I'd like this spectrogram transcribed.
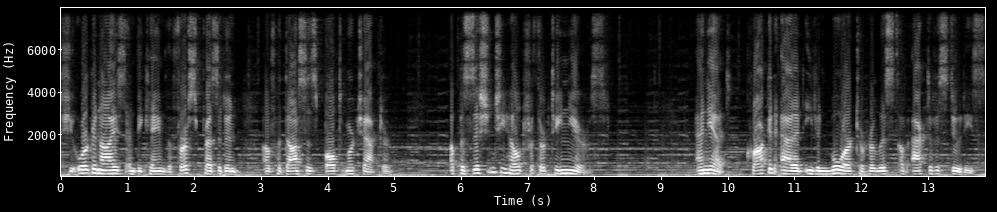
she organized and became the first president of Hadassah's Baltimore chapter, a position she held for 13 years. And yet, Crockin added even more to her list of activist duties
